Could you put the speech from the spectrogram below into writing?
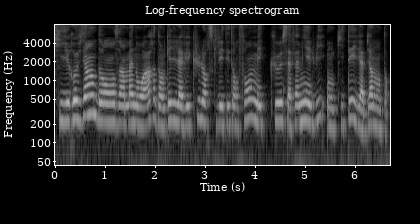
qui revient dans un manoir dans lequel il a vécu lorsqu'il était enfant mais que sa famille et lui ont quitté il y a bien longtemps.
